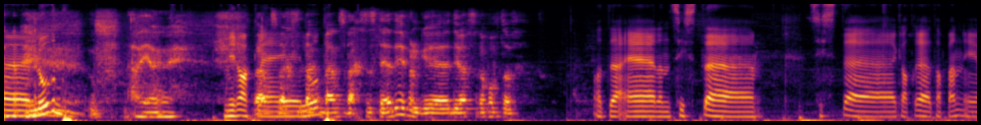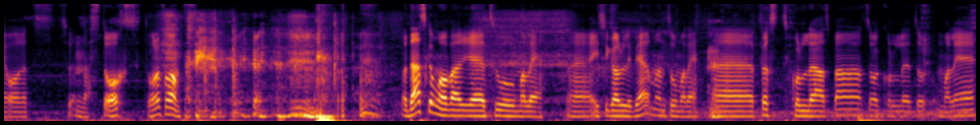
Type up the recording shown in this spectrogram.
Eh, Lord. Oi, oi, oi. Miraklet i Lord. verdens verste sted, ifølge diverse rapporter. Og det er den siste Siste klatreetappen i årets neste års Tour de France. og der skal vi over eh, Tour Malé. Eh, ikke Gal Olivier, men Tour Malé. Eh, først Col de Aspin, så Col de Tour Malais.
